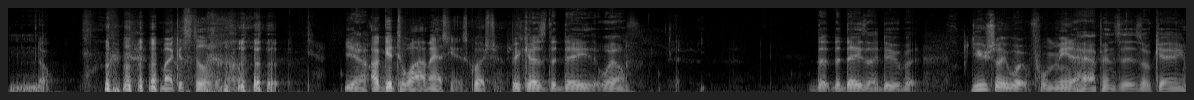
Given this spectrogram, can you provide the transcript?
No. Micah still doesn't know. Yeah, I'll get to why I'm asking this question. because the day, well, the the days I do, but usually what for me it happens is okay.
